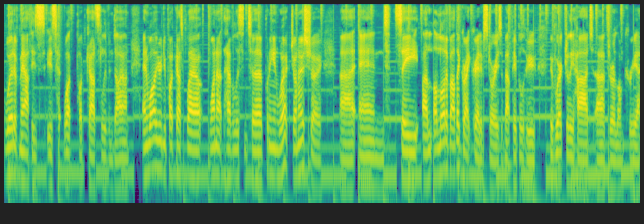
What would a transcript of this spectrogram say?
word of mouth is is what podcasts live and die on. And while you're in your podcast player, why not have a listen to Putting in Work, Jono's show, uh, and see a, a, lot of other great creative stories about people who have worked really hard uh, through a long career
